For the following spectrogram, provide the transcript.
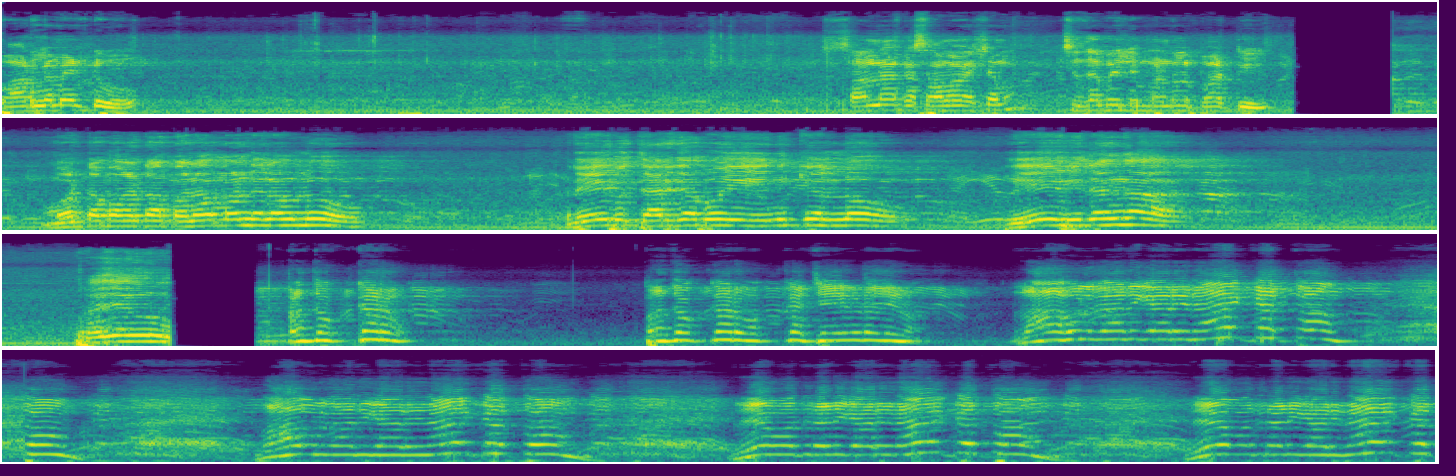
పార్లమెంటు సన్నాహక సమావేశం చిదబెల్లి మండల పార్టీ. మొట్టమొదట మన మండలంలో రేపు జరగబోయే ఎన్నికల్లో ఏ విధంగా ప్రజలు ప్రతి ఒక్కరు ప్రతి ఒక్కరు ఒక్క చేయకూడదు నేను రాహుల్ గాంధీ గారి నాయకత్వం. త్వం. రాహుల్ గాంధీ గారి నాయకత్వం. రేవంత్ రెడ్డి గారి నాయకత్వం. రేవంత్ రెడ్డి గారి నాయకత్వం.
